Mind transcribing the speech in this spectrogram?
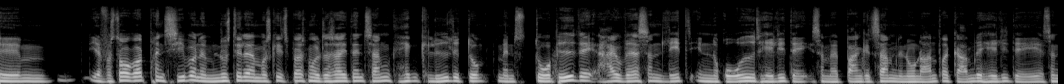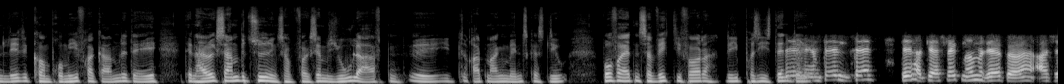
Øhm, jeg forstår godt principperne, men nu stiller jeg måske et spørgsmål, der så i den sammenhæng kan lyde lidt dumt, men Store Bededag har jo været sådan lidt en rodet helligdag, som er banket sammen med nogle andre gamle helligdage, sådan lidt et kompromis fra gamle dage. Den har jo ikke samme betydning som for eksempel juleaften øh, i ret mange menneskers liv. Hvorfor er den så vigtig for dig, lige præcis den det, dag? Den, den, det har, har slet ikke noget med det at gøre. Altså,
